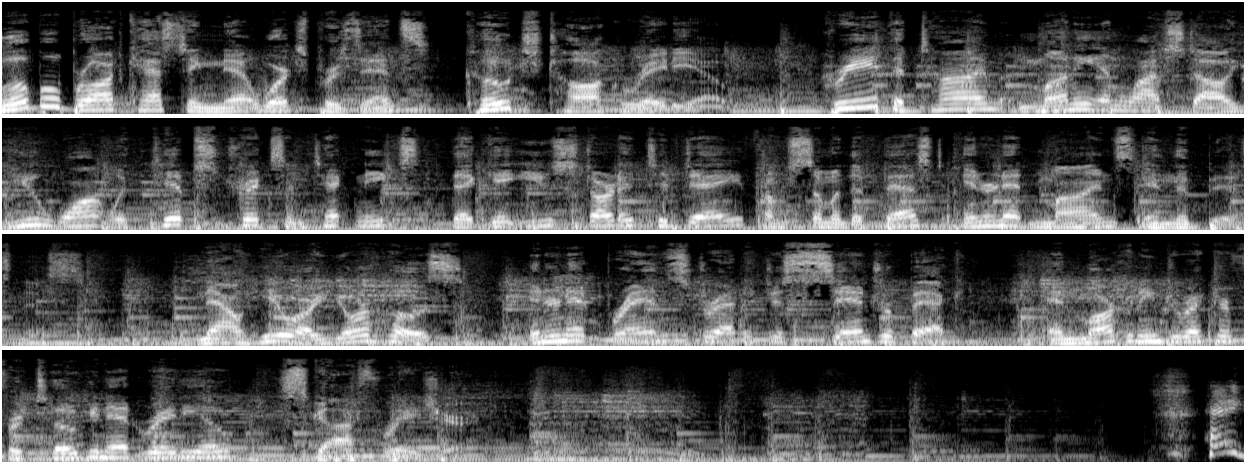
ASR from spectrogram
Global Broadcasting Networks presents Coach Talk Radio. Create the time, money, and lifestyle you want with tips, tricks, and techniques that get you started today from some of the best internet minds in the business. Now, here are your hosts, Internet brand strategist Sandra Beck and marketing director for TogiNet Radio, Scott Frazier.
